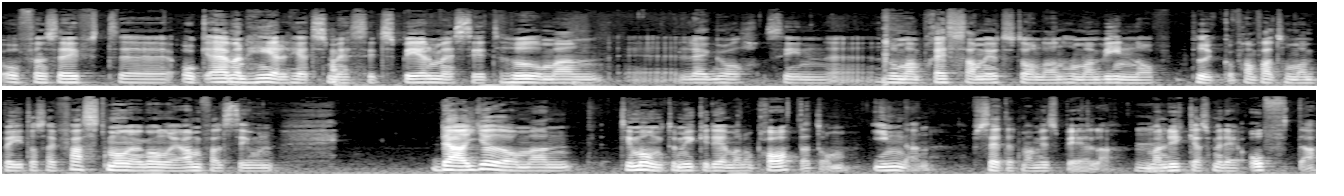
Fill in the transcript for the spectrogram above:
offensivt eh, och även helhetsmässigt, spelmässigt, hur man eh, lägger sin, hur man pressar motståndaren, hur man vinner puck och framförallt hur man biter sig fast många gånger i anfallszon. Där gör man till mångt och mycket det man har pratat om innan, sättet man vill spela. Man lyckas med det ofta.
